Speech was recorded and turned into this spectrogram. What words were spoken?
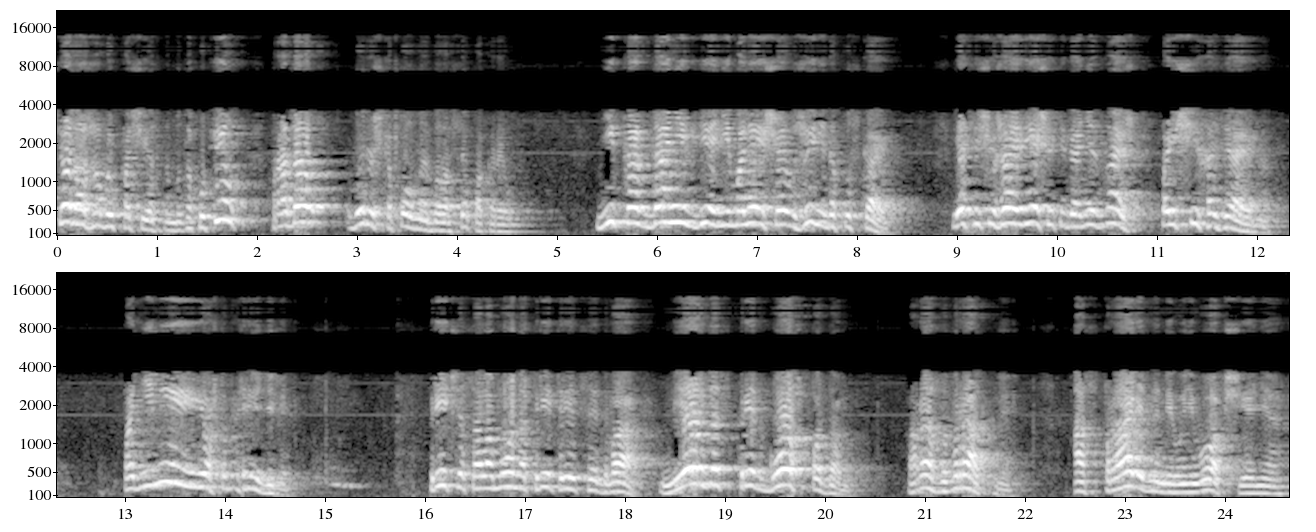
все должно быть по-честному. Закупил, продал, выручка полная была, все покрыл. Никогда нигде ни малейшей лжи не допускаю. Если чужая вещь у тебя, не знаешь, поищи хозяина. Подними ее, чтобы видели. Притча Соломона 3.32. Мерзость пред Господом развратны, а с праведными у него общение.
